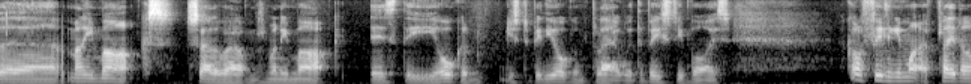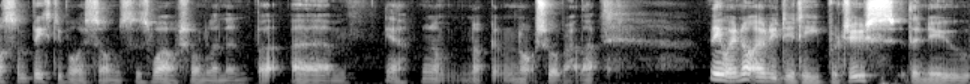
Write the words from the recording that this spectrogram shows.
uh, Money Mark's solo albums. Money Mark is the organ, used to be the organ player with the Beastie Boys. I've got a feeling he might have played on some Beastie Boys songs as well, Sean Lennon, but um, yeah, not, not, not sure about that. Anyway, not only did he produce the new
